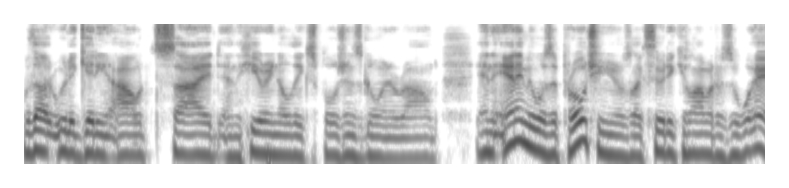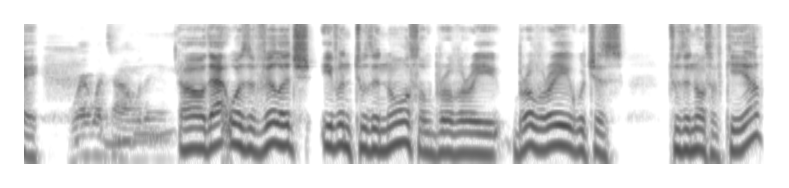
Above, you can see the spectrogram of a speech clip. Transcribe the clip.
without really getting outside and hearing all the explosions going around. And the enemy was approaching. You. It was like 30 kilometers away. where? What town were they in? Oh, that was a village even to the north of Brovary, Brovary, which is to the north of Kiev,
